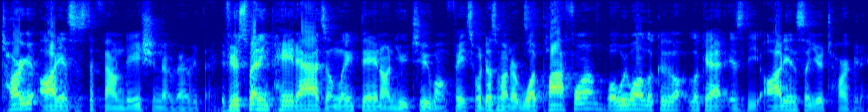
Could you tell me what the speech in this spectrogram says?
target audience is the foundation of everything. If you're spending paid ads on LinkedIn, on YouTube, on Facebook, it doesn't matter what platform, what we want to look at is the audience that you're targeting.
